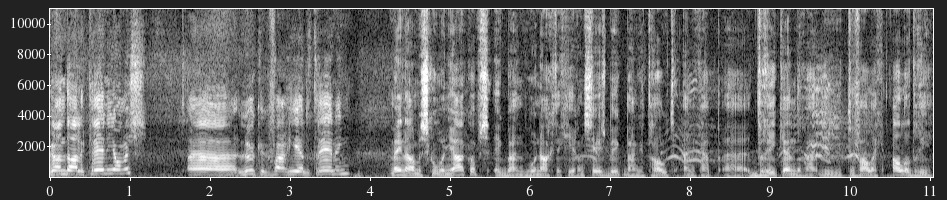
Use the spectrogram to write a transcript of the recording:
gaan dadelijk trainen jongens. Uh, leuke gevarieerde training. Mijn naam is Koen Jacobs. Ik ben woonachtig hier in Steesbeek. Ik ben getrouwd en ik heb uh, drie kinderen die toevallig alle drie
